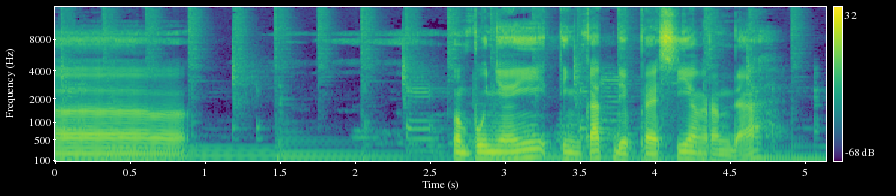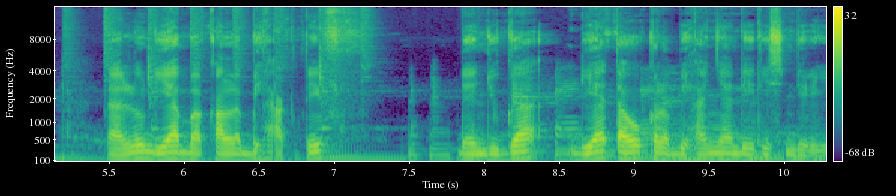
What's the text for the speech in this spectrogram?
uh, mempunyai tingkat depresi yang rendah lalu dia bakal lebih aktif dan juga dia tahu kelebihannya diri sendiri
